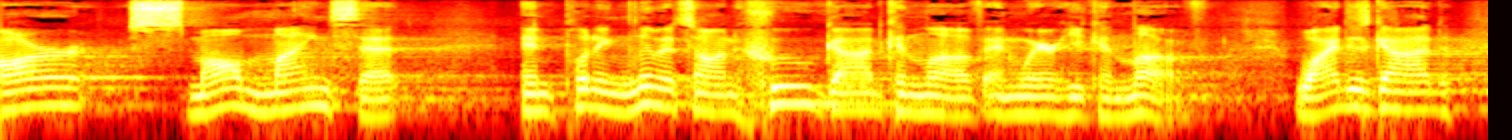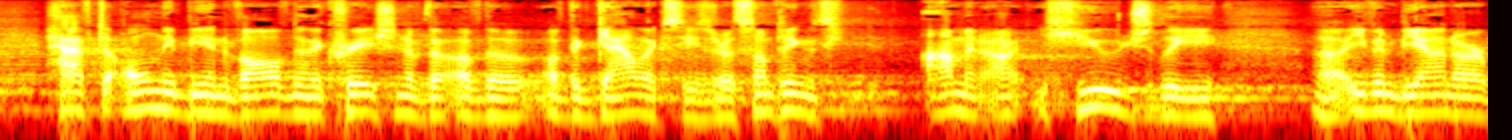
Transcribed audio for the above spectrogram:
our small mindset and putting limits on who God can love and where He can love. Why does God have to only be involved in the creation of the of the of the galaxies or something uh, hugely uh, even beyond our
